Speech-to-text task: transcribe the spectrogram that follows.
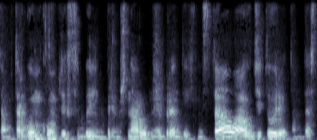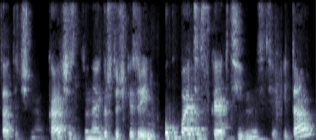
там, в торговом комплексе были, например, международные бренды, их не стало, аудитория там достаточно качественная, говорю, с точки зрения покупательской активности. И там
